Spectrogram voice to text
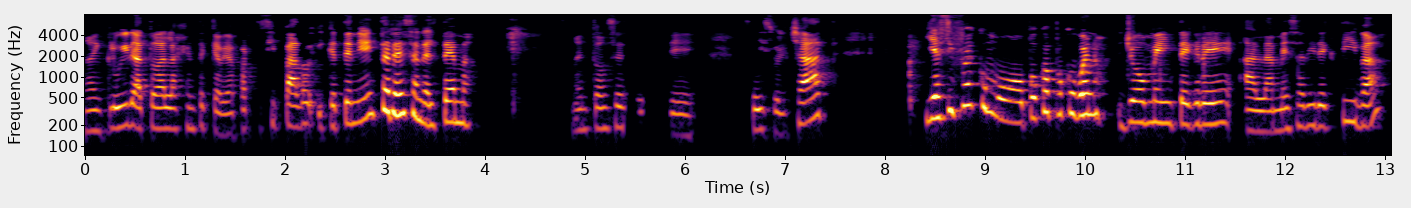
a incluir a toda la gente que había participado y que tenía interés en el tema. Entonces, este, se hizo el chat y así fue como poco a poco, bueno, yo me integré a la mesa directiva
